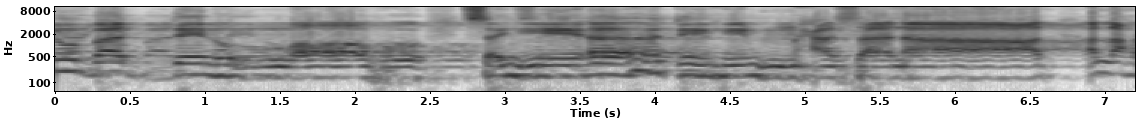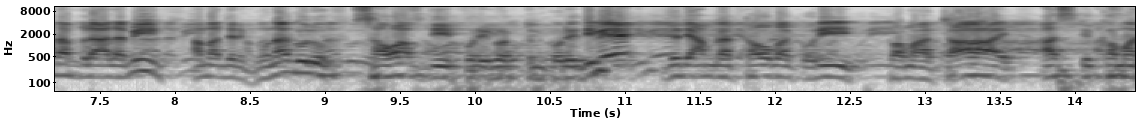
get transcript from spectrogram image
ইউবাদদিলুল্লাহু সাইয়্যাতিহিম হাসানাত। আল্লাহ রাব্বুল আলামিন আমাদের গুনাহগুলো সওয়াব দিয়ে পরিবর্তন করে দিবে। যদি আমরা তওবা করি, ক্ষমা চাই, আজকে ক্ষমা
